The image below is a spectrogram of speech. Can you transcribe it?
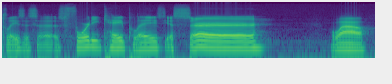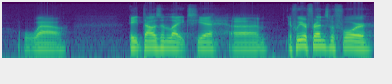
plays it says. 40k plays. Yes, sir. Wow. Wow. 8,000 likes. Yeah. Um if we were friends before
